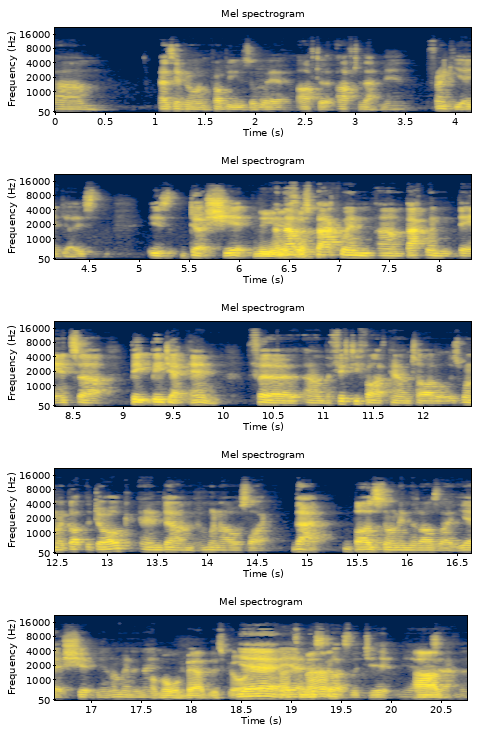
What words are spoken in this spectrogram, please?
um, as everyone probably is aware, after after that man, Frankie Edgar. Is, is the shit. The and that was back when um, back when the answer beat BJ Penn for um, the 55 pound title is when I got the dog, and um, and when I was like that buzzed on him that I was like, yeah, shit, man, I'm gonna name. I'm all about this guy. yeah, That's yeah, mad. this guy's legit. Yeah, Uh, exactly.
